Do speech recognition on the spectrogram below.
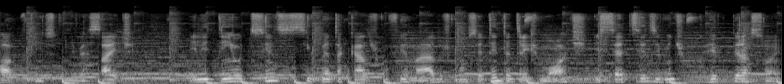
Hopkins University, ele tem 850 casos confirmados, com 73 mortes e 720 recuperações.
